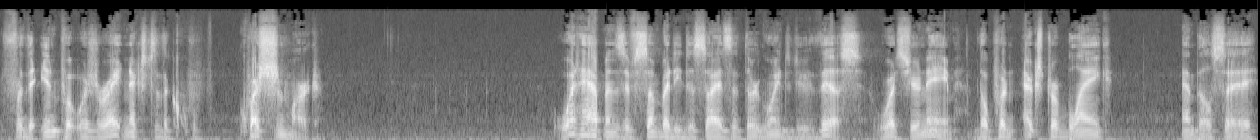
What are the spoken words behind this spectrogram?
for the input was right next to the question mark. What happens if somebody decides that they're going to do this? What's your name? They'll put an extra blank and they'll say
